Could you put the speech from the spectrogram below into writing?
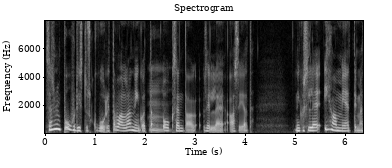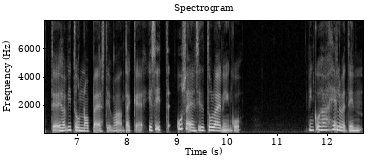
se on semmoinen puhdistuskuuri tavallaan, niinku, että mm. oksentaa sille asiat. Niinku sille ihan miettimättä ja ihan vitun nopeasti vaan tekee. Ja sitten usein siitä tulee niinku, niinku ihan helvetin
